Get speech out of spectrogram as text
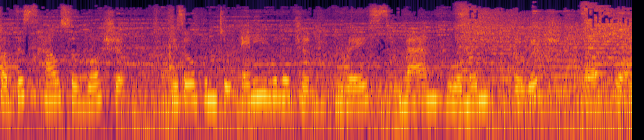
But this house of worship is open to any religion, race, man, woman, the rich, or poor.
